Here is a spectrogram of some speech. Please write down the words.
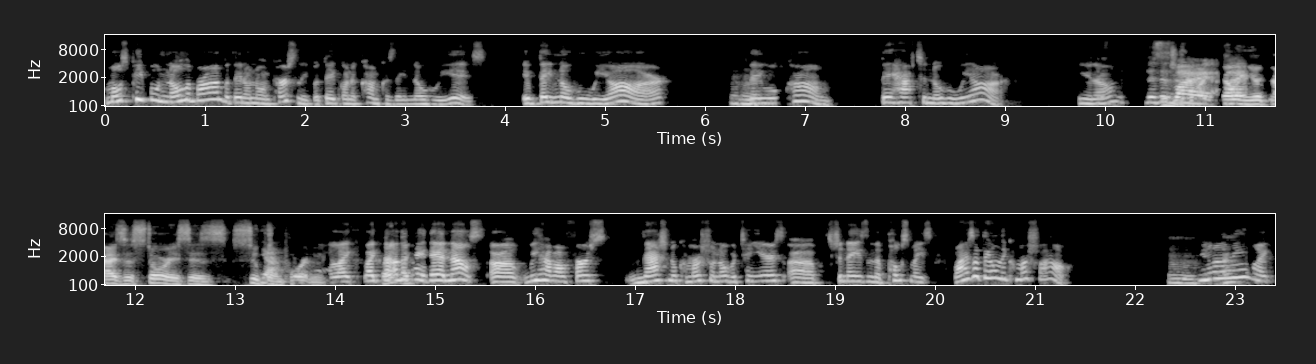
Most people know LeBron, but they don't know him personally. But they're going to come because they know who he is. If they know who we are, Mhm. they will come. They have to know who we are. You know, This is why telling I, your guys' stories is super Yeah. important. like like the Right, other like- day they announced uh we have our first national commercial in over 10 years. Uh Shanae's and the Postmates. Why is that the only commercial out? Mhm. You know what I mean? Like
